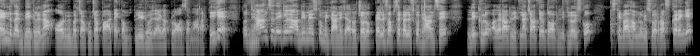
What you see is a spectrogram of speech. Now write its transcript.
एंड तक देख लेना और भी बचा कुचा पार्ट है कंप्लीट हो जाएगा क्लॉज हमारा, ठीक है? तो ध्यान से देख लेना, अभी मैं इसको मिटाने जा रहा हूँ। चलो, पहले सबसे पहले इसको ध्यान से लिख लो। अगर आप लिखना चाहते हो तो आप लिख लो इसको। उसके बाद हम लोग इसको रफ करेंगे।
